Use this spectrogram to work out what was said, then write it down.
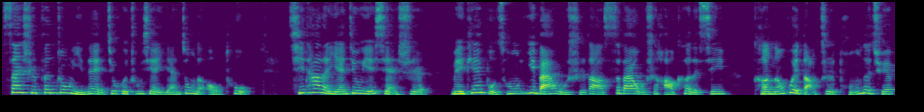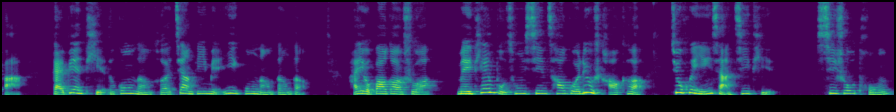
三十分钟以内就会出现严重的呕吐。其他的研究也显示，每天补充一百五十到四百五十毫克的锌，可能会导致铜的缺乏，改变铁的功能和降低免疫功能等等。还有报告说，每天补充锌超过六十毫克就会影响机体吸收铜。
